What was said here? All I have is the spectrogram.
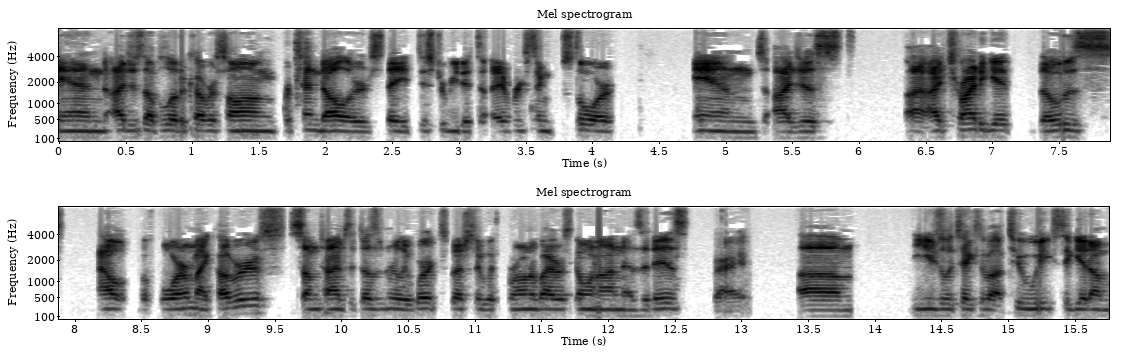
and I just upload a cover song for ten dollars. They distribute it to every single store, and I just I, I try to get those out before my covers. Sometimes it doesn't really work, especially with coronavirus going on as it is. Right. Um, it usually takes about two weeks to get them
